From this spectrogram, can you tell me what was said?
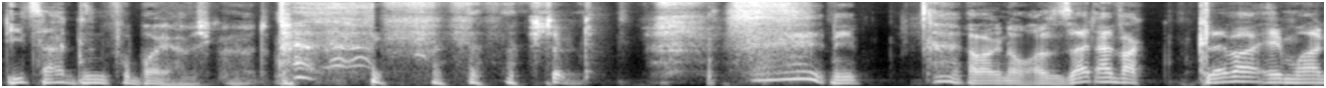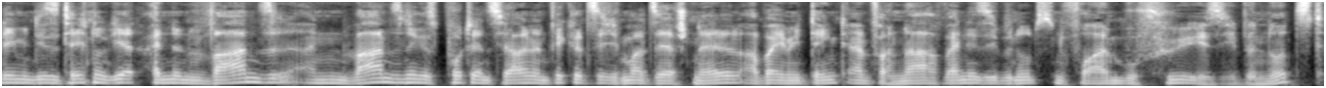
Die Zeiten sind vorbei, habe ich gehört. Stimmt. nee, aber genau, also seid einfach clever, eben mal, diese Technologie hat einen Wahnsinn, ein wahnsinniges Potenzial, entwickelt sich immer sehr schnell, aber eben denkt einfach nach, wenn ihr sie benutzt und vor allem, wofür ihr sie benutzt.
